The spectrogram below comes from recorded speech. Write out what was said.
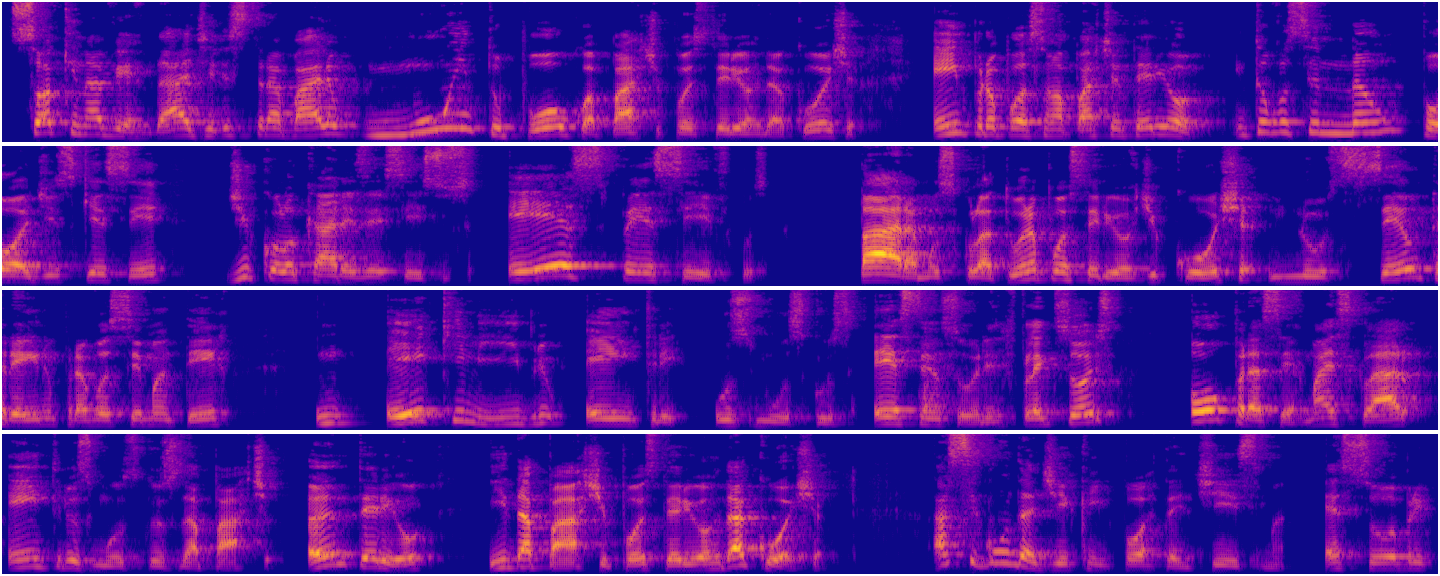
Só que, na verdade, eles trabalham muito pouco a parte posterior da coxa em proporção à parte anterior. Então, você não pode esquecer de colocar exercícios específicos para a musculatura posterior de coxa no seu treino para você manter um equilíbrio entre os músculos extensores e flexores, ou, para ser mais claro, entre os músculos da parte anterior e da parte posterior da coxa. A segunda dica importantíssima é sobre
